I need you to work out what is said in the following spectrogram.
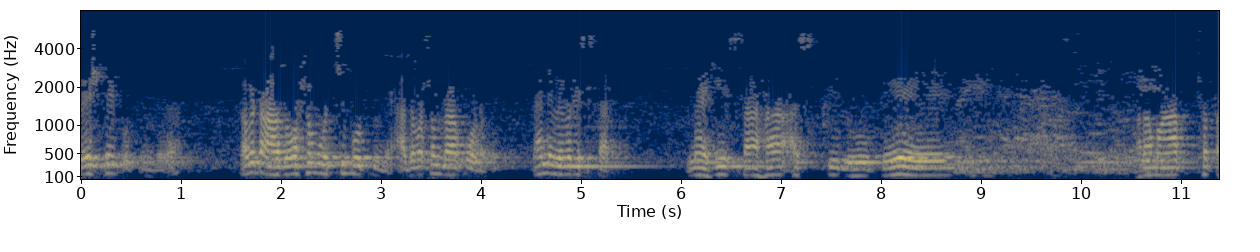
వేస్ట్ అయిపోతుంది కదా. కాబట్టి ఆ దోషం వచ్చిపోతుంది. ఆ దోషం రాకూడదు. దాన్ని వివరిస్తారు. నహి సహ అస్తి లోకే. పరమార్థత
